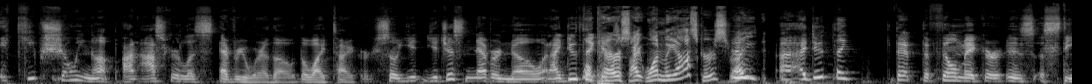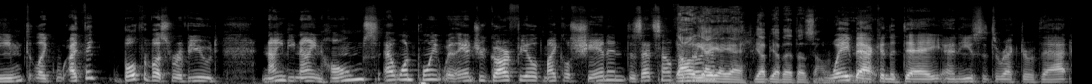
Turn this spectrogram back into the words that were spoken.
it keeps showing up on oscar lists everywhere though the white tiger so you you just never know and i do think it's- Parasite won the Oscars, right? I I do think that the filmmaker is esteemed. Like I think both of us reviewed 99 Homes at one point with Andrew Garfield, Michael Shannon. Does that sound Oh familiar? yeah, yeah, yeah. Yep, yep, that does sound Way really back in the day, and he's the director of that.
